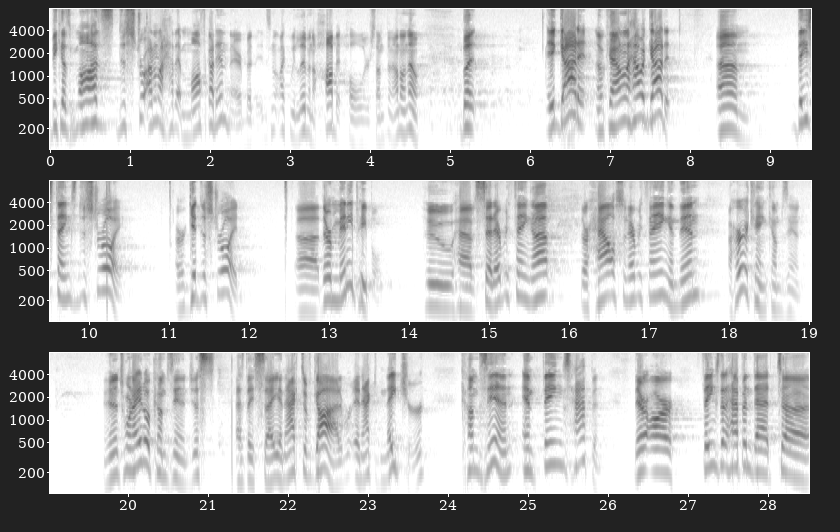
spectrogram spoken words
because moths destroy, I don't know how that moth got in there, but it's not like we live in a hobbit hole or something. I don't know. But it got it, okay? I don't know how it got it. Um, these things destroy or get destroyed. Uh, there are many people who have set everything up, their house and everything, and then a hurricane comes in. And then a tornado comes in, just as they say, an act of God, an act of nature comes in, and things happen. There are things that happen that uh,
